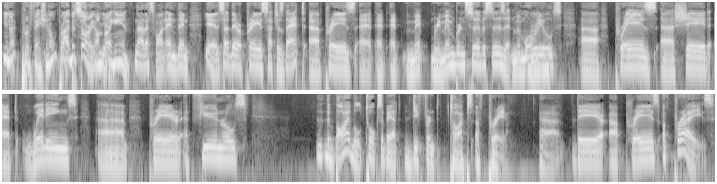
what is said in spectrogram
you know, professional prayer. But sorry, I'm Yeah. breaking in. No, that's fine. And then, yeah, so there are prayers such as that, uh, prayers at, at, at me- remembrance services, at memorials, uh, prayers uh, shared at weddings, uh, prayer at funerals. The Bible talks about different types of prayer. Uh, there are prayers of praise.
